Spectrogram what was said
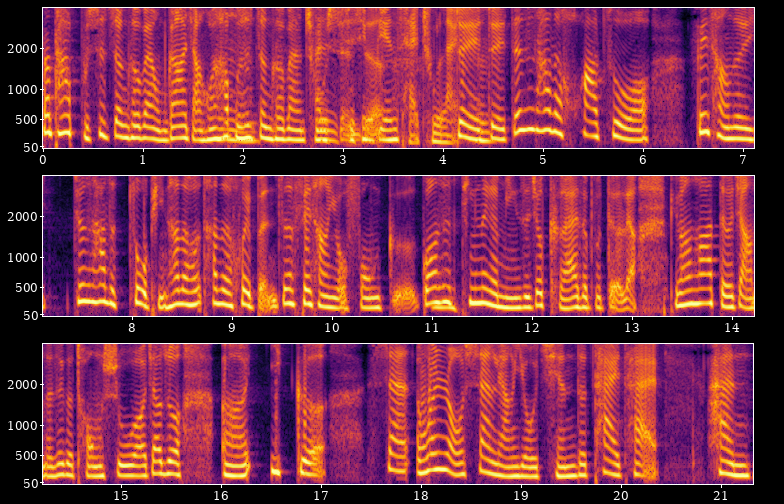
那他不是正科班，我们刚刚讲过，他不是正科班出身的，新编采出来。对对，但是他的画作非常的，就是他的作品，他的他的绘本真的非常有风格，光是听那个名字就可爱的不得了。比方说他得奖的这个童书哦，叫做呃一个。善温柔、善良、有钱的太太和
